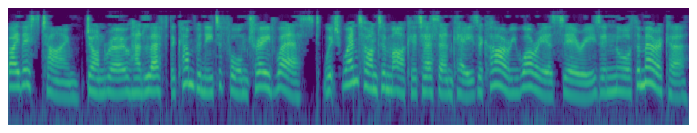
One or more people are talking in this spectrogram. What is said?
By this time, John Rowe had left the company to form Trade West, which went on to market SNK's Ikari Warriors series in North America.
